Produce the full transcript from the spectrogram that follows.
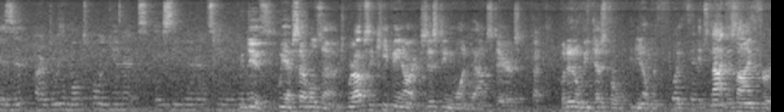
is it, are doing multiple units, AC units, heating we do. We have several zones. We're obviously keeping our existing one downstairs, but it'll be just for, you know, with, with, it's not designed for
